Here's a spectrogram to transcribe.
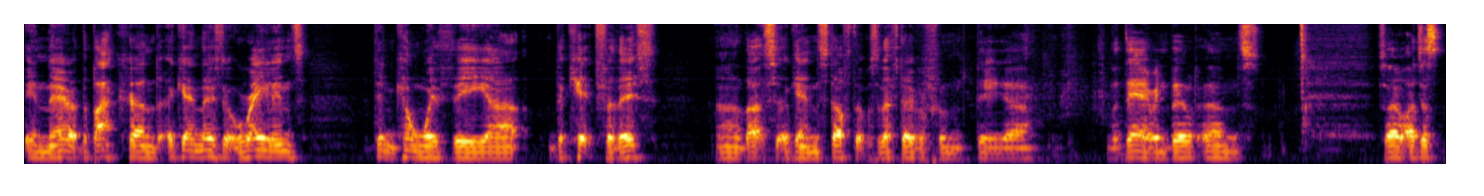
in there at the back and again those little railings didn't come with the uh, the kit for this. Uh, that's again stuff that was left over from the uh, the Daring build and so I just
